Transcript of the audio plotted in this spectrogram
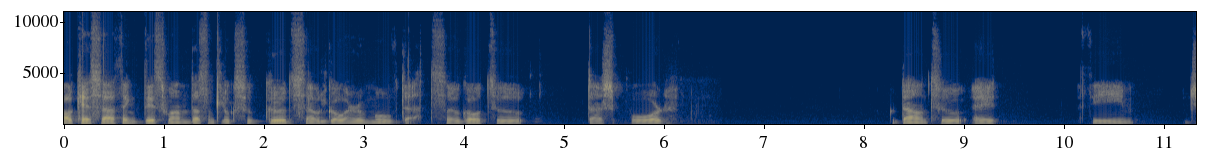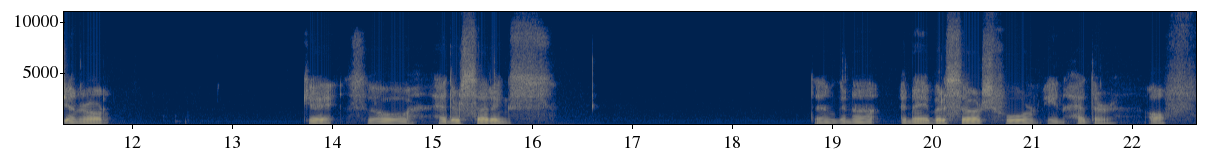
Okay, so I think this one doesn't look so good, so I will go and remove that. So go to dashboard, go down to a theme general. Okay, so header settings. Then I'm gonna enable search form in header off.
